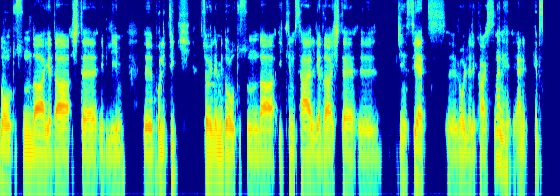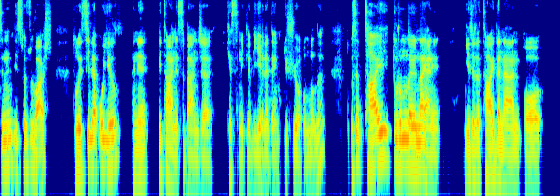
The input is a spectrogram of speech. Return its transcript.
doğrultusunda ya da işte ne bileyim e, politik söylemi doğrultusunda iklimsel ya da işte e, cinsiyet e, rolleri karşısında hani yani hepsinin bir sözü var. Dolayısıyla o yıl hani bir tanesi bence kesinlikle bir yere denk düşüyor olmalı. Dolayısıyla Tay durumlarına yani gecede Tay denen o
